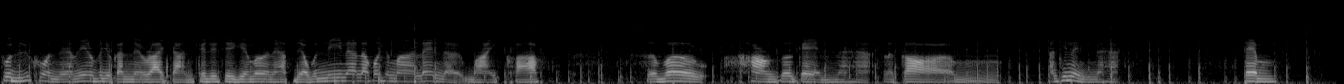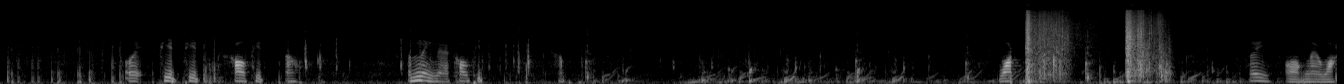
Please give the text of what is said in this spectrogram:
สวัสดีทุกคนนะครับวันนี่เราไปอยู่กันในรายการ KTC Gamer นะครับ เดี๋ยววันนี้นะเราก็จะมาเล่น Minecraft Server Hunger Game นะฮะ แล้วก็อันที่หนึ่งนะฮะ เต็ม โอ้ย ผิดผิดเข้าผิด เอ้าอันหนึ่งนะ เข้าผิดครับ what เฮ้ย ออกไงวะ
